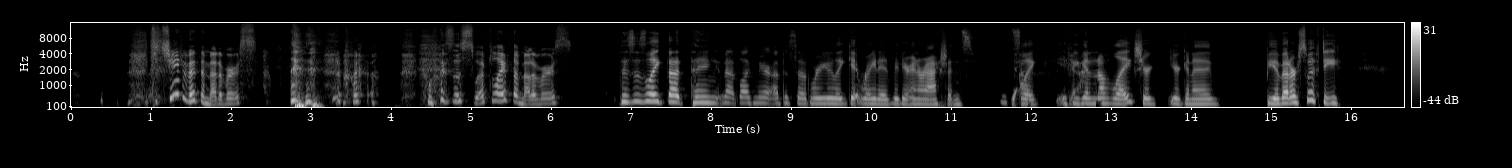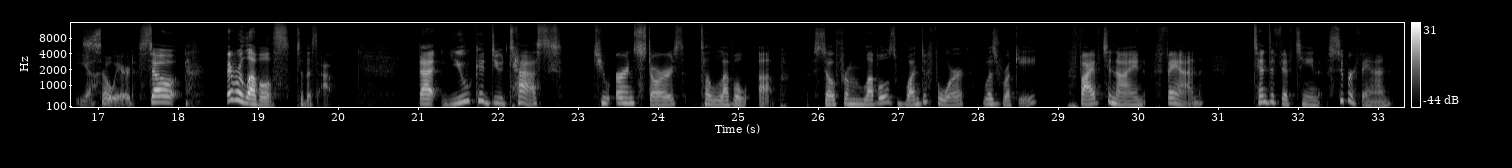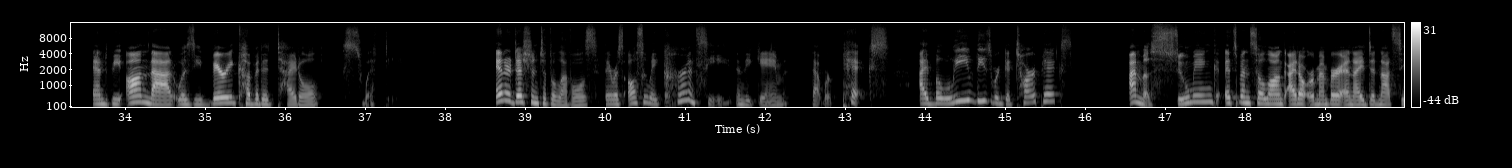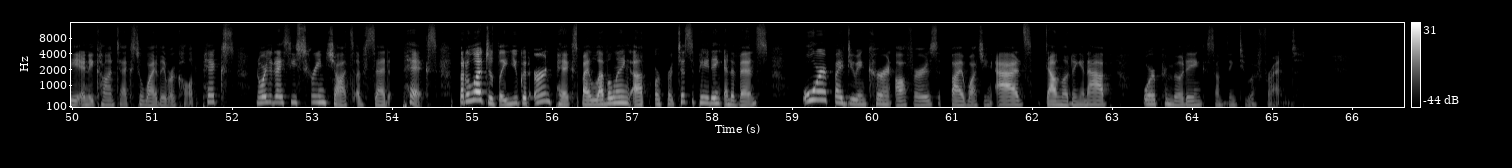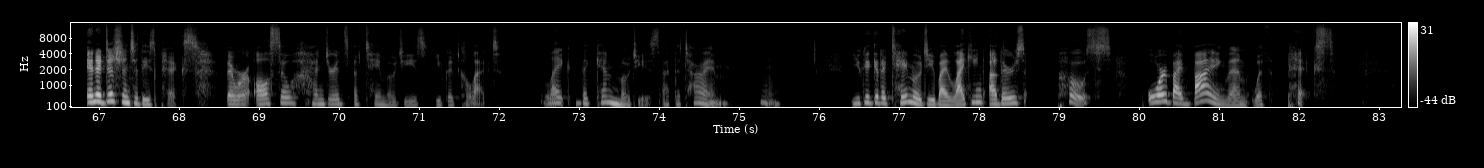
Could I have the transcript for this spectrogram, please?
Did she invent the metaverse? Was the Swift life the metaverse? This is like that thing, that Black Mirror episode where you like get rated with your interactions. It's Yeah. like if you get enough likes, you're you're gonna be a better Swifty. Yeah. So weird. So there were levels to this app that you could do tasks to earn stars to level up. So from levels one to four was rookie, five to nine, fan, 10 to 15, super fan, and beyond that was the very coveted title, Swifty. In addition to the levels, there was also a currency in the game that were picks. I believe these were guitar picks. I'm assuming it's been so long, I don't remember, and I did not see any context to why they were called picks, nor did I see screenshots of said picks. But allegedly, you could earn picks by leveling up or participating in events, or by doing current offers by watching ads, downloading an app, or promoting something to a friend. In addition to these picks, there were also hundreds of Taemojis you could collect, like the Kimmojis at the time. Hmm. You could get a Taemoji by liking others' posts or by buying them with picks.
